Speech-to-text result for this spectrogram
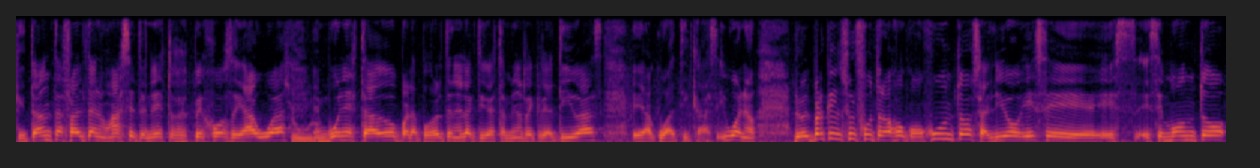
que tanta falta nos hace tener estos espejos de agua en buen estado para poder tener actividades también recreativas eh, acuáticas. Y bueno, lo del Parque del Sur fue un trabajo conjunto, salió ese, ese, monto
